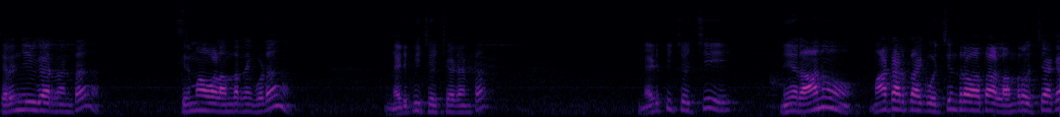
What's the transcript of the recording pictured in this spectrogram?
చిరంజీవి గారినంట సినిమా వాళ్ళందరినీ కూడా నడిపించి వచ్చాడంట. నడిపించి వచ్చి నేను రాను మాట్లాడతాకి వచ్చిన తర్వాత వాళ్ళందరూ వచ్చాక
